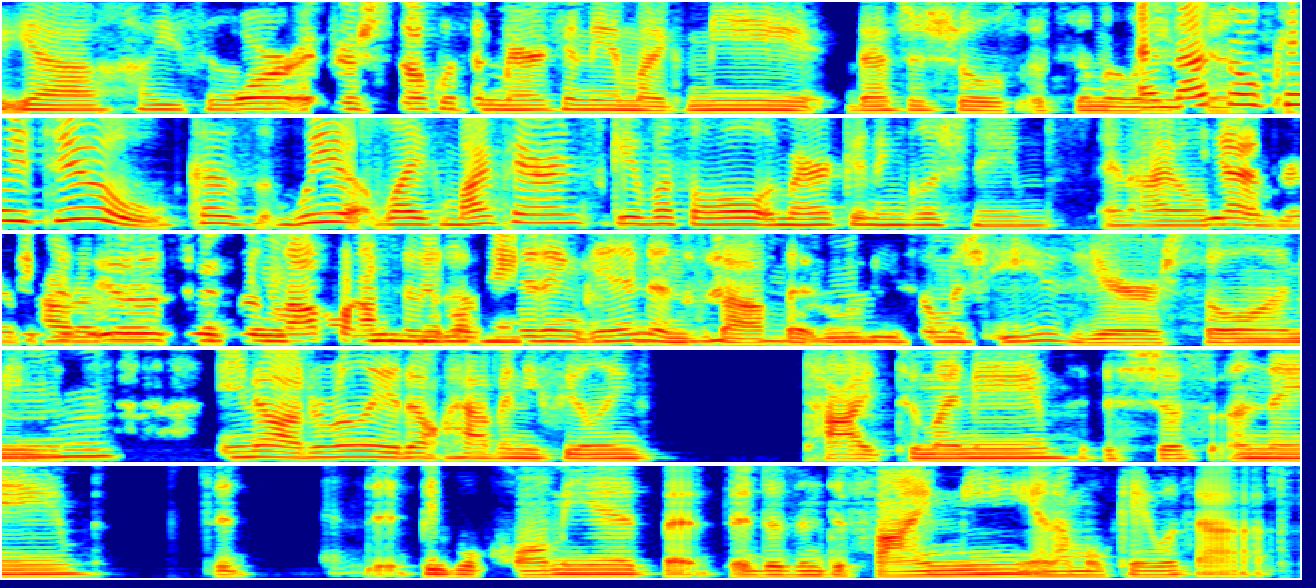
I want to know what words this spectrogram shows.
yeah, how you feel. Or if you're stuck with American name like me, that just shows assimilation. and that's okay too, because we like my parents gave us all American English names, and I also Yes, am very because proud of it it. was just the thought process of fitting in and stuff that would be so much easier. So I mean, Mhm. you know, I don't really don't have any feelings tied to my name. It's just a name. It, it- people call me it, but it doesn't define me, and I'm okay with that.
